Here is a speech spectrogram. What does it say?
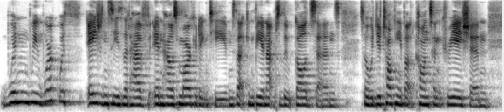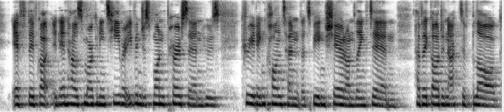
when we work with agencies that have in-house marketing teams that can be an absolute godsend. So when you're talking about content creation if they've got an in-house marketing team or even just one person who's creating content that's being shared on linkedin have they got an active blog?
